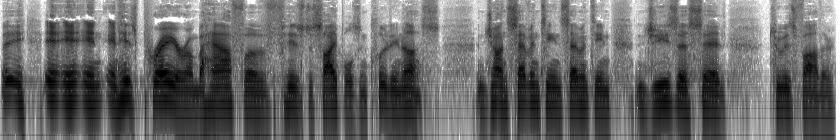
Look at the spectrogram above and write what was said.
In, in, in, his prayer on behalf of his disciples, including us, in John 17 17, Jesus said to his Father,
